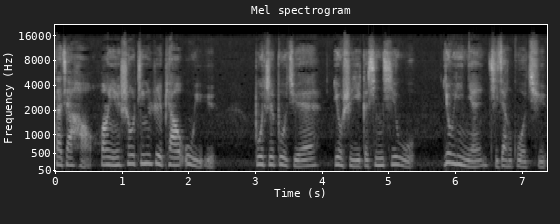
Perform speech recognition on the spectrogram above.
大家好，欢迎收听《日飘物语》。不知不觉又是一个星期五，又一年即将过去，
